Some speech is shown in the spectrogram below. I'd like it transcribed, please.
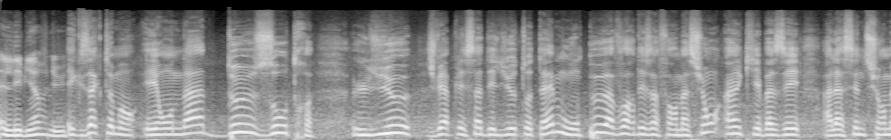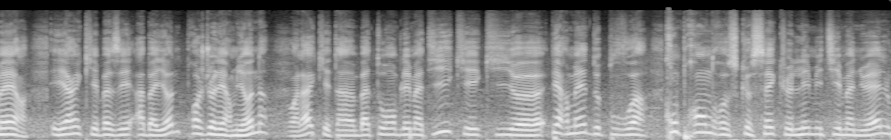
les bienvenus. Exactement. Et on a deux autres lieux, je vais appeler ça des lieux totems, où on peut avoir des informations. Un qui est basé à la Seine-sur-Mer et un qui est basé à Bayonne, proche de l'Hermione, voilà, qui est un bateau emblématique et qui euh, permet de pouvoir comprendre ce que c'est que les métiers manuels,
